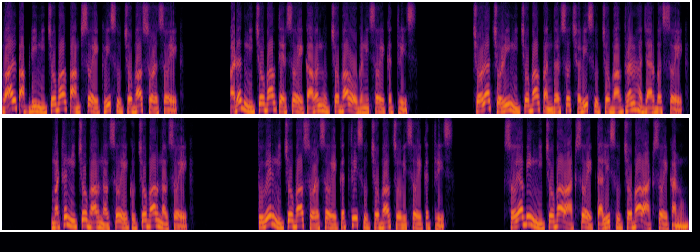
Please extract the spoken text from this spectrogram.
વાલ પાપડી નીચો ભાવ પાંચસો એકવીસ ઊંચો ભાવ સોળસો એક. અડદ નીચો ભાવ તેરસો એકાવન ઊંચો ભાવ ઓગણીસો એકત્રીસ. ચોળા ચોળી નીચો ભાવ પંદરસો છવ્વીસ ઊંચો ભાવ ત્રણ હજાર બસો એક. મઠ નીચો ભાવ નવસો એક ઊંચો ભાવ નવસો એક. તુવેર નીચો ભાવ સોળસો એકત્રીસ ઊંચો ભાવ ચોવીસો એકત્રીસ. સોયાબીન નીચો ભાવ આઠસો એકતાલીસ ઊંચો ભાવ આઠસો એકાણું.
